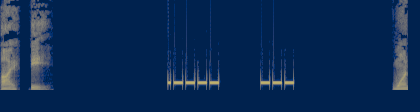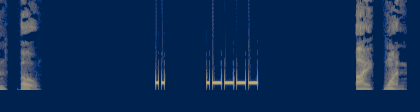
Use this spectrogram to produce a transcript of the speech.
I, E. One O I one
